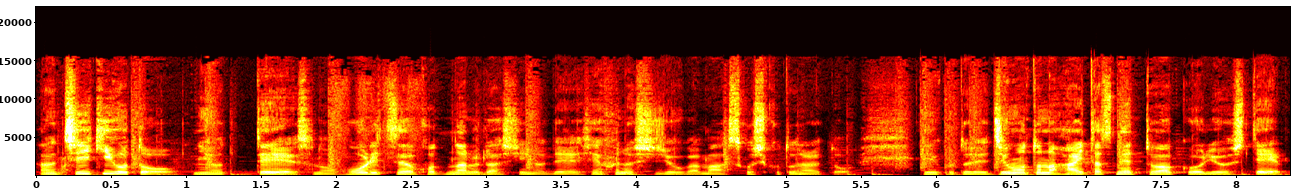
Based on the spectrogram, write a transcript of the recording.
あの地域ごとによってその法律が異なるらしいので、シェフの市場がまあ少し異なるということで、地元の配達ネットワークを利用して、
